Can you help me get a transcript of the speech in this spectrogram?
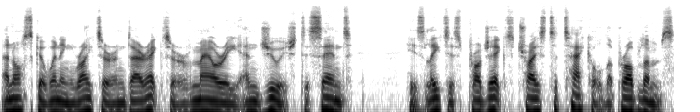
an Oscar winning writer and director of Maori and Jewish descent. His latest project tries to tackle the problems.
